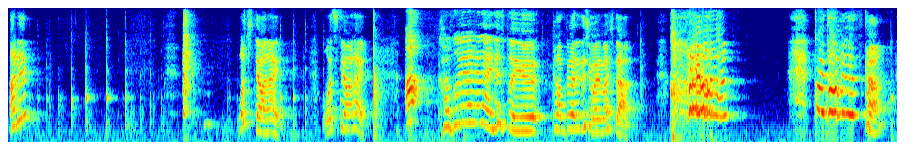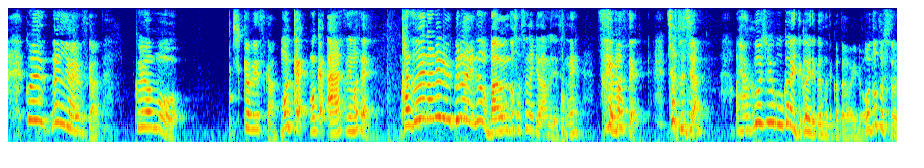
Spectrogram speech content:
あれ？落ちてはない。落ちてはない。あ数えられないですというカンペが出てしまいました。ですか？もう一回もう一回。あすいません。数えられるぐらいのバウンドさせなきゃダメですね。すいません。ちょっとじゃあ155回って書いてくださった方がいる。あだとしたら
